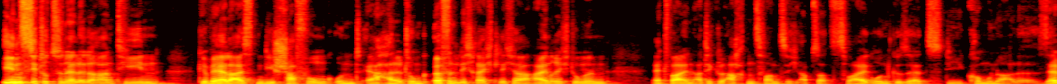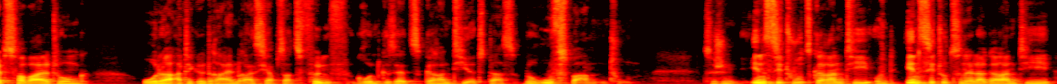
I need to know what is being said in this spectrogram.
Institutionelle Garantien gewährleisten die Schaffung und Erhaltung öffentlich-rechtlicher Einrichtungen, etwa in Artikel 28 Absatz 2 Grundgesetz die kommunale Selbstverwaltung oder Artikel 33 Absatz 5 Grundgesetz garantiert das Berufsbeamtentum. Zwischen Institutsgarantie und institutioneller Garantie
